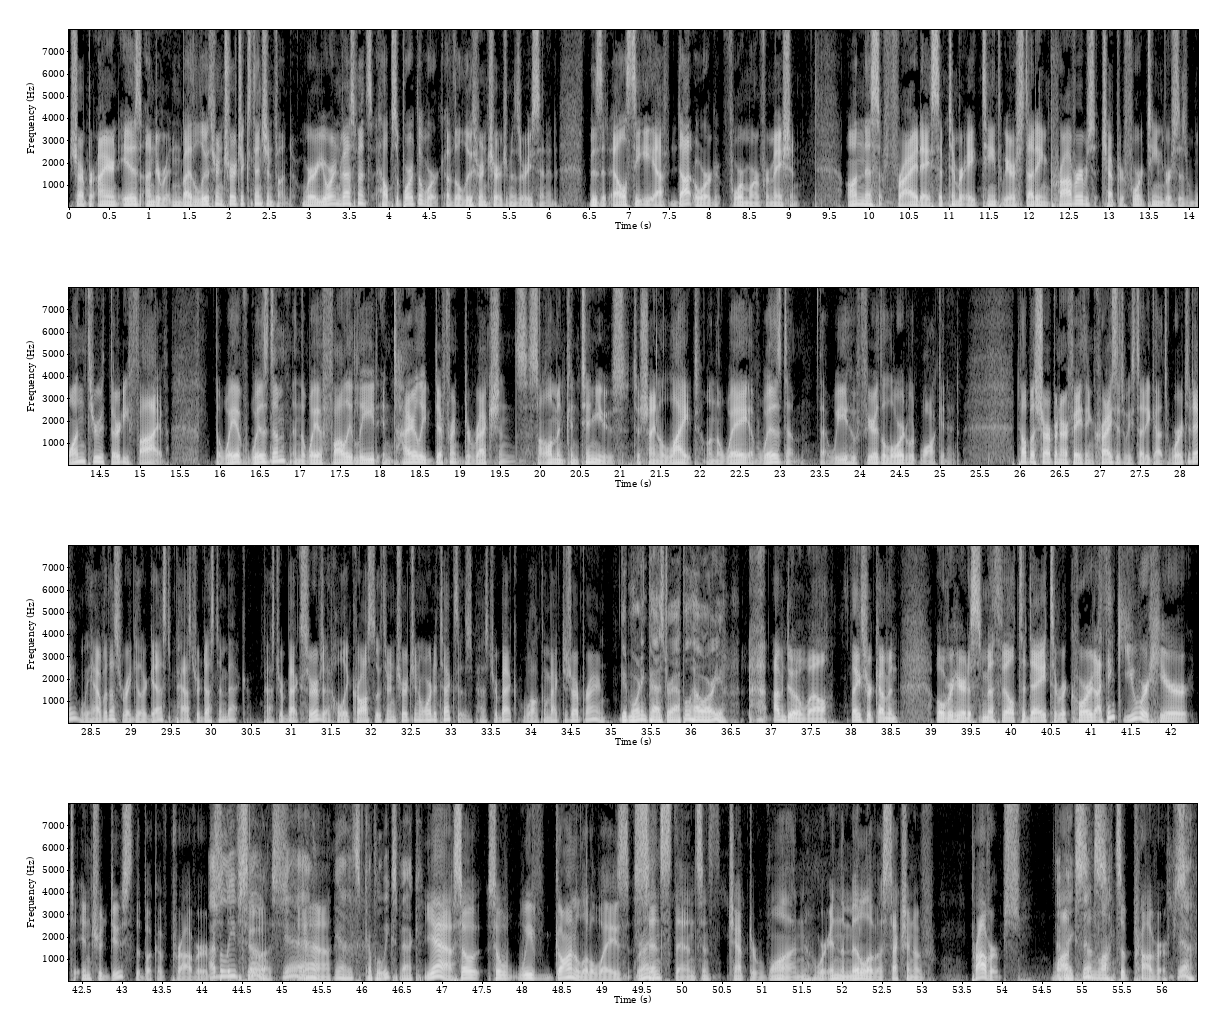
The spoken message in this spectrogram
Sharper Iron is underwritten by the Lutheran Church Extension Fund, where your investments help support the work of the Lutheran Church Missouri Synod. Visit lcef.org for more information. On this Friday, September 18th, we are studying Proverbs chapter 14, verses 1 through 35. The way of wisdom and the way of folly lead entirely different directions. Solomon continues to shine a light on the way of wisdom, that we who fear the Lord would walk in it. To help us sharpen our faith in Christ as we study God's Word today, we have with us regular guest, Pastor Dustin Beck. Pastor Beck serves at Holy Cross Lutheran Church in Warda, Texas. Pastor Beck, welcome back to Sharp Iron. Good morning, Pastor Apple. How are you? I'm doing well. Thanks for coming over here to Smithville today to record. I think you were here to introduce the book of Proverbs. I believe so. Us. Yeah, yeah, yeah. That's a couple of weeks back. Yeah, so so we've gone a little ways Right. since then, since chapter one. We're in the middle of a section of Proverbs. That lots makes and lots of Proverbs. Yeah.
